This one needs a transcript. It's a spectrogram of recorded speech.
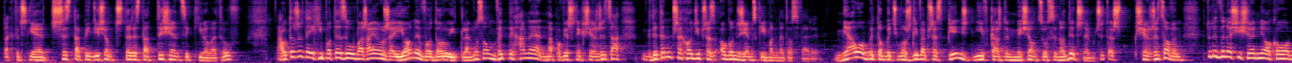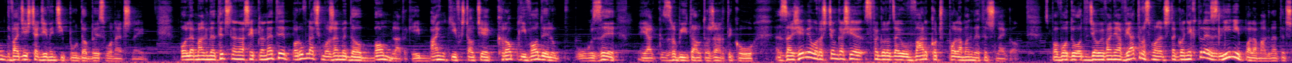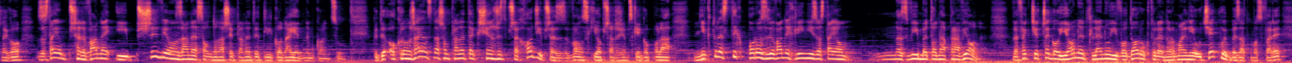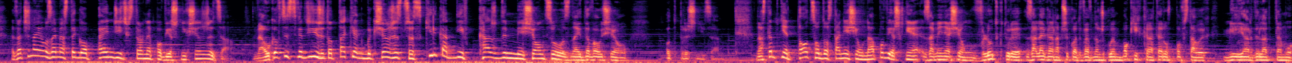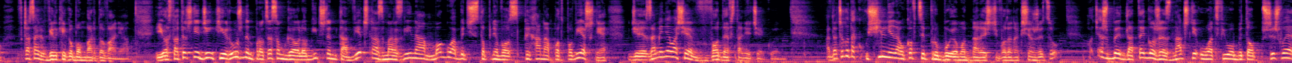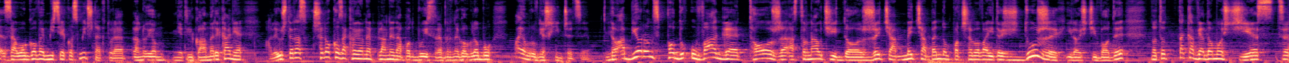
praktycznie 350-400 tysięcy kilometrów? Autorzy tej hipotezy uważają, że jony wodoru i tlenu są wypychane na powierzchnię Księżyca, gdy ten przechodzi przez ogon ziemskiej magnetosfery. Miałoby to być możliwe przez 5 dni w każdym miesiącu synodycznym, czy też księżycowym, który wynosi średnio około 29,5 doby słonecznej. Pole magnetyczne naszej planety porównać możemy do bombla, takiej bańki w kształcie kropli wody lub łzy, jak z zrobili to autorzy artykułu. Za Ziemią rozciąga się swego rodzaju warkocz pola magnetycznego. Z powodu oddziaływania wiatru słonecznego niektóre z linii pola magnetycznego zostają przerwane i przywiązane są do naszej planety tylko na jednym końcu. Gdy okrążając naszą planetę Księżyc przechodzi przez wąski obszar ziemskiego pola, niektóre z tych porozrywanych linii zostają nazwijmy to naprawione, w efekcie czego jony tlenu i wodoru, które normalnie uciekłyby z atmosfery, zaczynają zamiast tego pędzić w stronę powierzchni Księżyca. Naukowcy stwierdzili, że to tak jakby Księżyc przez kilka dni w każdym miesiącu znajdował się pod prysznicem. Następnie to, co dostanie się na powierzchnię, zamienia się w lód, który zalega na przykład wewnątrz głębokich kraterów powstałych miliardy lat temu w czasach wielkiego bombardowania. I ostatecznie dzięki różnym procesom geologicznym ta wieczna zmarzlina mogła być stopniowo spychana pod powierzchnię, gdzie zamieniała się w wodę w stanie ciekłym. A dlaczego tak usilnie naukowcy próbują odnaleźć wodę na Księżycu? Chociażby dlatego, że znacznie ułatwiłoby to przyszłe załogowe misje kosmiczne, które planują nie tylko Amerykanie, ale już teraz szeroko zakrojone plany na podbój Srebrnego Globu mają również Chińczycy. No a biorąc pod uwagę to, że astronauci do życia, mycia będą potrzebowali dość dużych ilości wody, no to taka wiadomość jest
